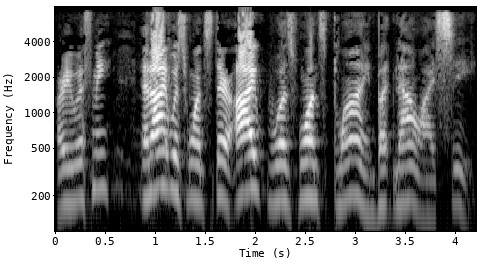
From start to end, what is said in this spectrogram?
Are you with me? And I was once there. I was once blind, but now I see.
